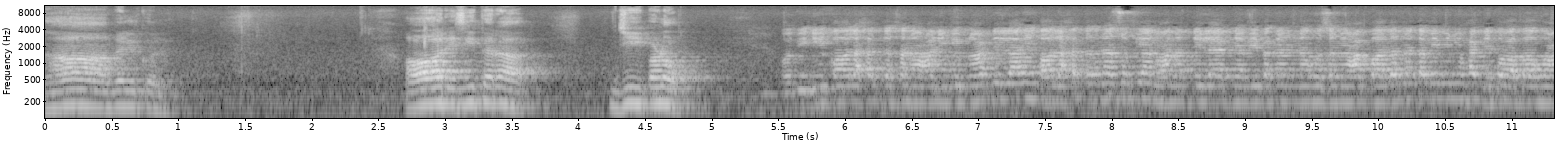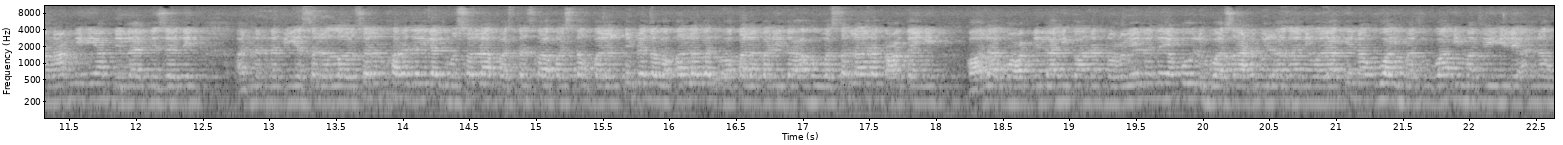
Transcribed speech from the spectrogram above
ہاں بالکل۔ اور اسی طرح جی پڑھو۔ وبه قال حدثنا علي بن عبد الله، قال حدثنا سفيان عن عبد الله بن ابي بكر انه سمع عباد بن تميم يحدث اباه عن عمه عبد الله بن زيد ان النبي صلى الله عليه وسلم خرج الى المصلى فاستسقى، فاستقبل القبلة وقلب وقلب رداءه وصلى ركعتين. قال ابو عبد الله، كان ابن عيينة يقول هو صاحب الاذان ولكنه وهم وهم فيه لانه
